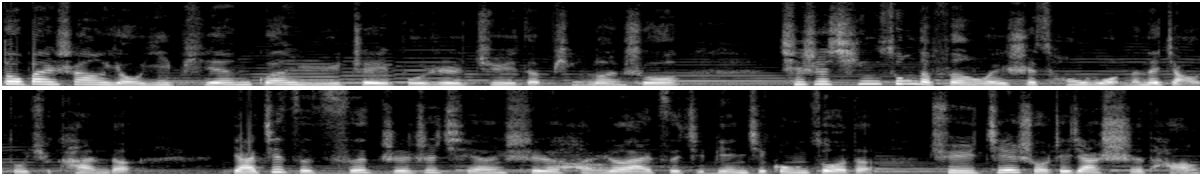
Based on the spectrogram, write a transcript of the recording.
豆瓣上有一篇关于这部日剧的评论说，其实轻松的氛围是从我们的角度去看的。雅纪子辞职之前是很热爱自己编辑工作的。去接手这家食堂，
